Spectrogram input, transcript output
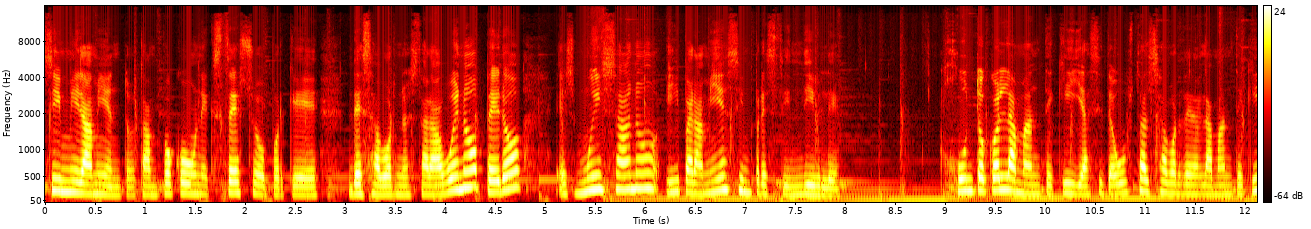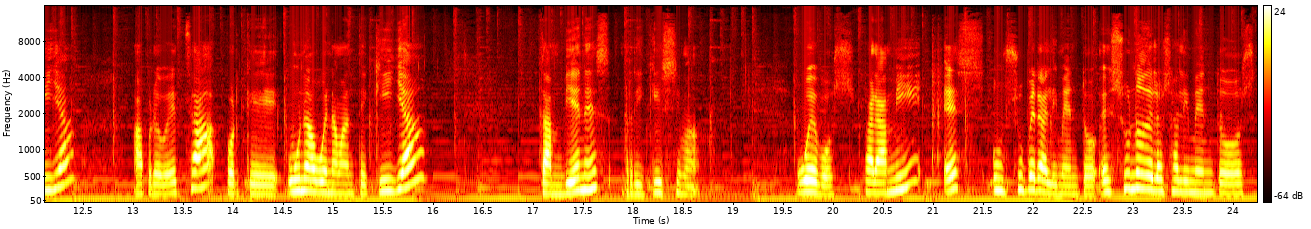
sin miramiento, tampoco un exceso porque de sabor no estará bueno, pero es muy sano y para mí es imprescindible. Junto con la mantequilla, si te gusta el sabor de la mantequilla, aprovecha porque una buena mantequilla también es riquísima. Huevos, para mí es un superalimento, es uno de los alimentos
